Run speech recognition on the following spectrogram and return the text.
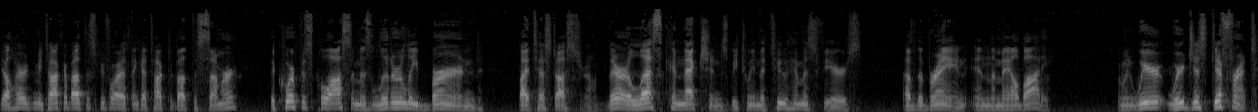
Y'all heard me talk about this before? I think I talked about the summer. The corpus callosum is literally burned by testosterone. There are less connections between the two hemispheres of the brain in the male body. I mean, we're, we're just different,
